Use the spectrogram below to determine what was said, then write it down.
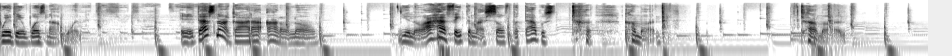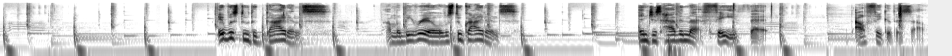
where there was not one. And if that's not God, I, I don't know. You know, I have faith in myself, but that was, come on. Come on. It was through the guidance. I'm gonna be real, it was through guidance and just having that faith that I'll figure this out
